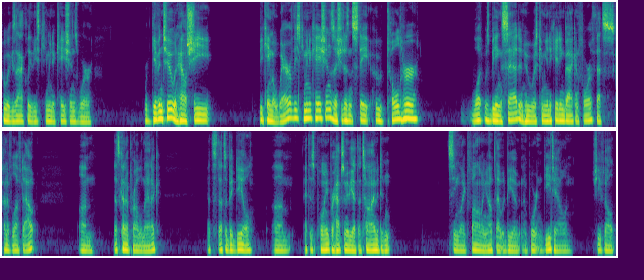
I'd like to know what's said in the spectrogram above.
who exactly these communications were were given to and how she became aware of these communications and she doesn't state who told her what was being said and who was communicating back and forth that's kind of left out. Um, that's kind of problematic. That's that's a big deal. Um, at this point perhaps maybe at the time it didn't seem like following up that would be an important detail and she felt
